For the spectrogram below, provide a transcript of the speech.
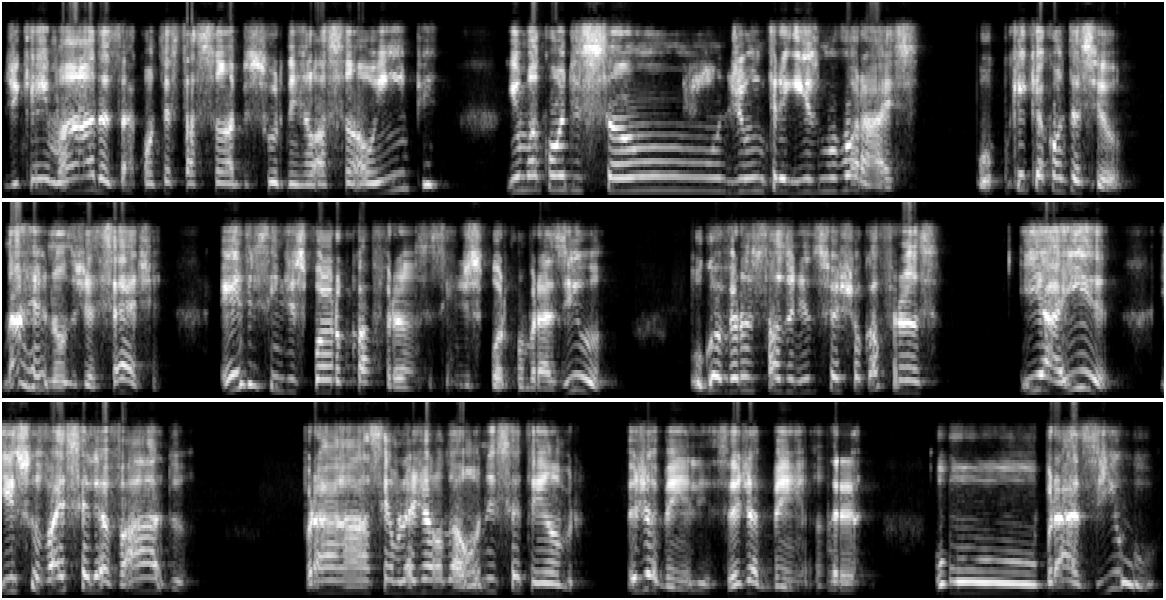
de queimadas, a contestação absurda em relação ao INPE e uma condição de um entreguismo voraz. O que, que aconteceu? Na reunião do G7, entre se indispor com a França e se indispor com o Brasil, o governo dos Estados Unidos fechou com a França. E aí, isso vai ser levado para a Assembleia Geral da ONU em setembro. Veja bem, Elias, veja bem, André. O Brasil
